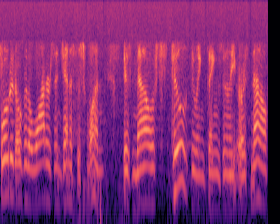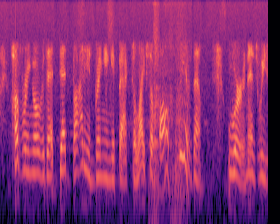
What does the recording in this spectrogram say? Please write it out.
floated over the waters in Genesis 1 is now still doing things in the earth now, hovering over that dead body and bringing it back to life. So all three of them were, and as we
